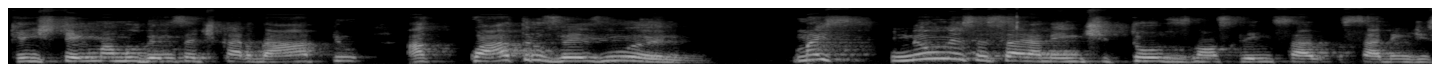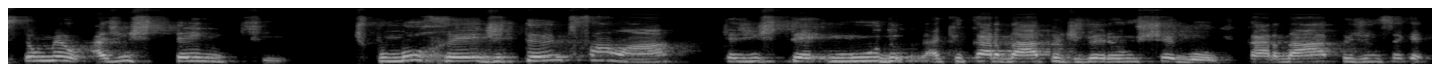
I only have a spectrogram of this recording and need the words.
que a gente tem uma mudança de cardápio a quatro vezes no ano. Mas não necessariamente todos os nossos clientes sabem disso. Então, meu, a gente tem que, tipo, morrer de tanto falar que a gente te, muda, que o cardápio de verão chegou, que o cardápio de não sei o quê.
